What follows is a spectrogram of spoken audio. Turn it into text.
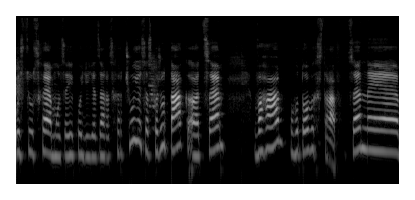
ось цю схему, за якою я зараз харчуюся. Скажу так, е, це вага готових страв. Це не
